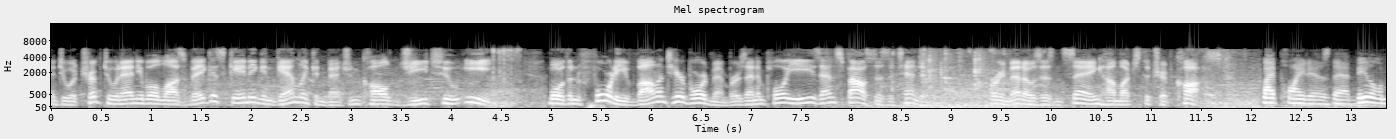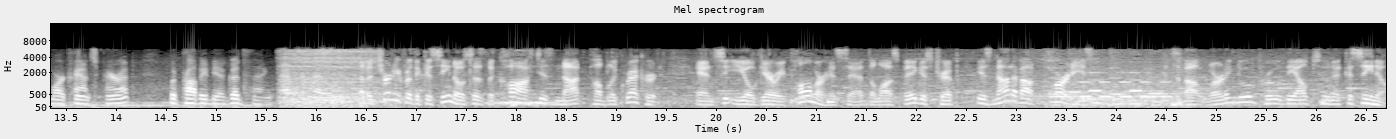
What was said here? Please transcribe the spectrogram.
into a trip to an annual Las Vegas gaming and gambling convention called G2E. More than 40 volunteer board members and employees and spouses attended. Prairie Meadows isn't saying how much the trip cost. My point is that being a little more transparent would probably be a good thing. An attorney for the casino says the cost is not public record. And CEO Gary Palmer has said the Las Vegas trip is not about parties, it's about learning to improve the Altoona casino.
